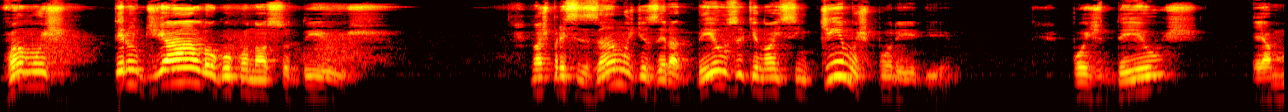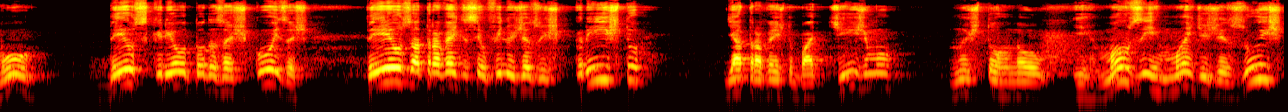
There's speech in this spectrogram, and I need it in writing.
Vamos ter um diálogo com nosso Deus nós precisamos dizer a Deus o que nós sentimos por Ele. Pois Deus é amor. Deus criou todas as coisas. Deus, através de seu Filho Jesus Cristo e através do batismo, nos tornou irmãos e irmãs de Jesus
